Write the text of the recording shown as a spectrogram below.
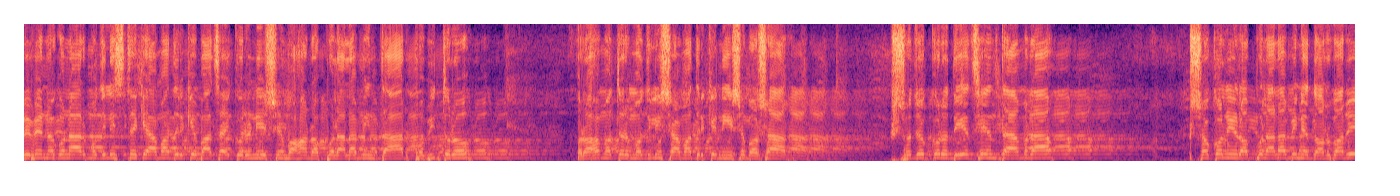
বিভিন্ন গুণার মজলিস থেকে আমাদেরকে বাছাই করে নিয়ে সে মহান রব্বুল আলমিন তার পবিত্র রহমতের মজলিসে আমাদেরকে নিয়ে এসে বসার সুযোগ করে দিয়েছেন। তা আমরা সকলেই রব্বুল আলমিনের দরবারে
